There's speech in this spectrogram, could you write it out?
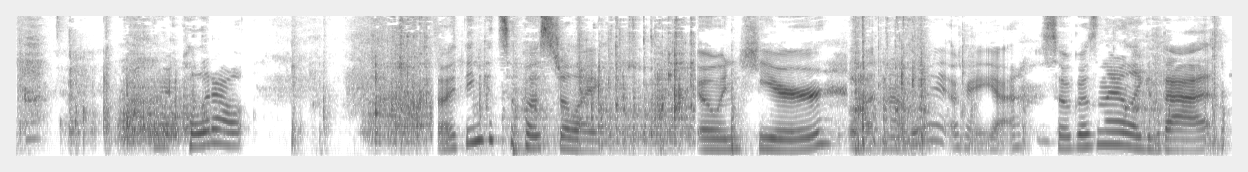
All right, pull it out. So I think it's supposed to like go in here. Oh, the way. Okay, yeah. So it goes in there like that.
